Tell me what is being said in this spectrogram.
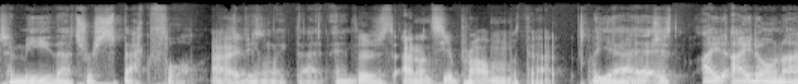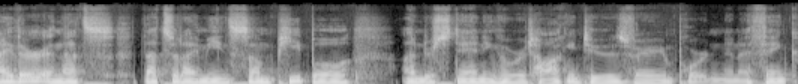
to me, that's respectful I- being like that. And There's, I don't see a problem with that. Like, yeah, just I, I don't either. And that's, that's what I mean. Some people understanding who we're talking to is very important. And I think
